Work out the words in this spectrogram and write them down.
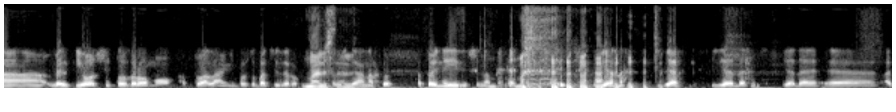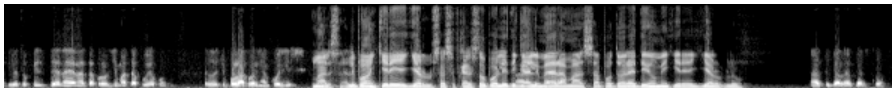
βελτιώσει το δρόμο από το Αλάνι προς τον Πατσίδερο. Μάλιστα. Ορίστε, αν αυτό, αυτό είναι η είδηση να για να, για, για να, για να ε, αντιμετωπίζετε ένα-ένα τα προβλήματα που έχουν εδώ και πολλά χρόνια κολλήσει. Μάλιστα. Λοιπόν, κύριε Γέρογλου, σας ευχαριστώ πολύ. Την Να είστε καλημέρα καλά. μας από το Radio Me, κύριε Γέρογλου. Να είστε καλά, ευχαριστώ.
